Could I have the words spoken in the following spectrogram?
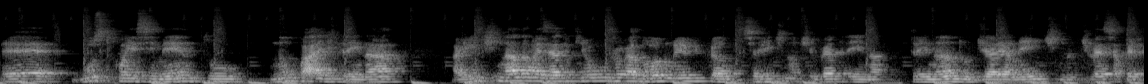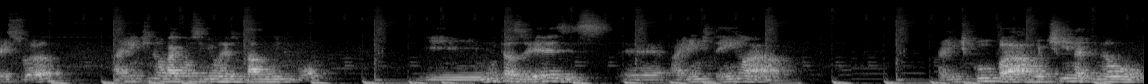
é busque conhecimento, não pare de treinar. A gente nada mais é do que um jogador no meio de campo. Se a gente não estiver treina, treinando diariamente, não estiver se aperfeiçoando, a gente não vai conseguir um resultado muito bom. E muitas vezes é, a gente tem uma, a gente culpa a rotina que não,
